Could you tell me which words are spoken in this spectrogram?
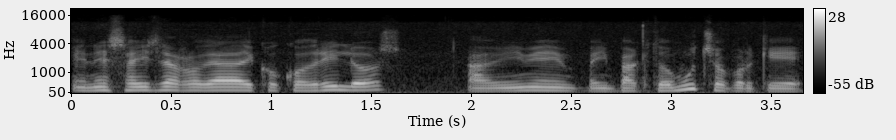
en esa isla rodeada de cocodrilos. A mí me, me impactó mucho porque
